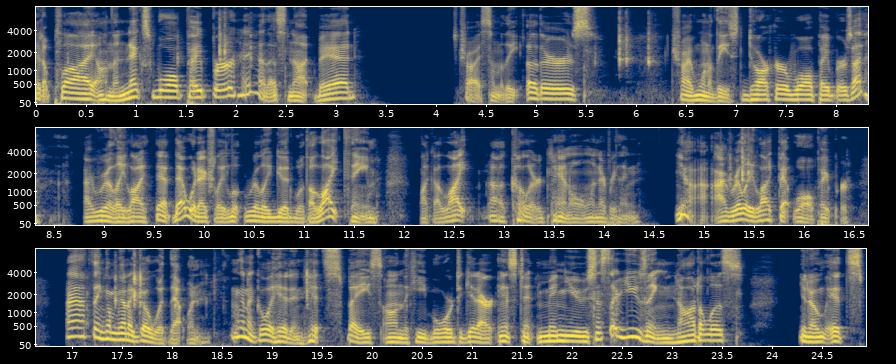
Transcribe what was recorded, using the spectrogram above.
hit apply on the next wallpaper. Yeah, that's not bad. Let's try some of the others. Try one of these darker wallpapers. I, I really like that. That would actually look really good with a light theme, like a light uh, colored panel and everything. Yeah, I really like that wallpaper. I think I'm going to go with that one. I'm going to go ahead and hit space on the keyboard to get our instant menu. Since they're using Nautilus, you know, it's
